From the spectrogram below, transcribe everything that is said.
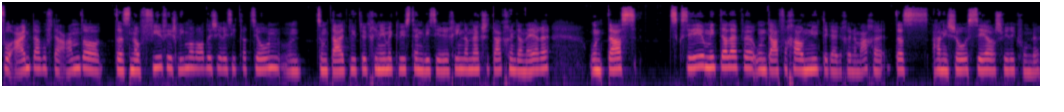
von einem Tag auf den anderen das noch viel, viel schlimmer geworden ist, ihre Situation. Und zum Teil die Leute wirklich nicht mehr gewusst haben, wie sie ihre Kinder am nächsten Tag können ernähren können. Und das zu sehen und miterleben und einfach auch nichts dagegen können machen das habe ich schon sehr schwierig gefunden.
